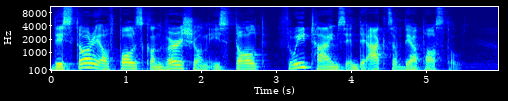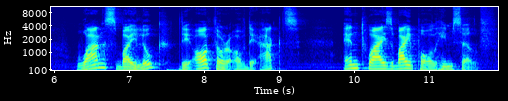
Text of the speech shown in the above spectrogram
The story of Paul's conversion is told three times in the Acts of the Apostles once by Luke, the author of the Acts, and twice by Paul himself.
